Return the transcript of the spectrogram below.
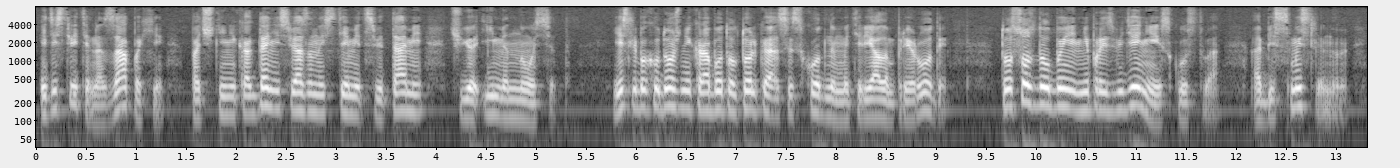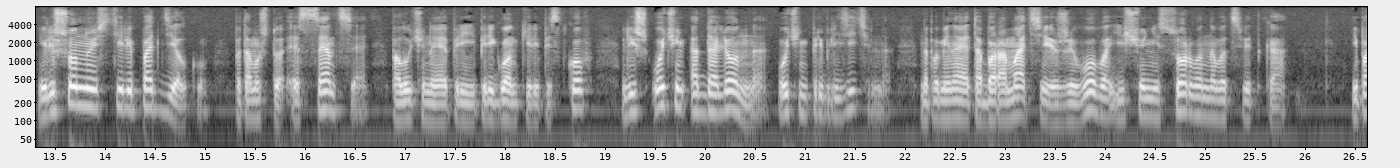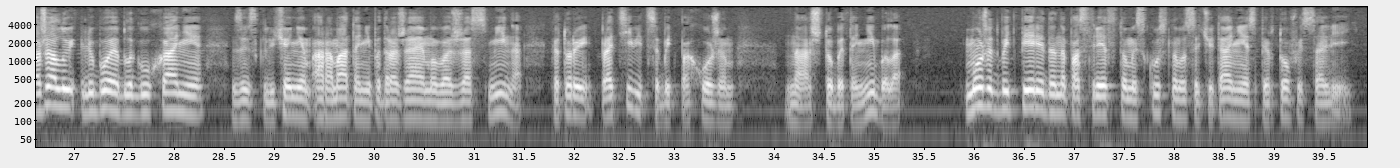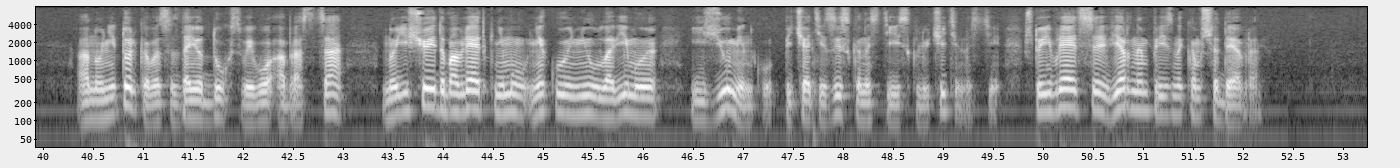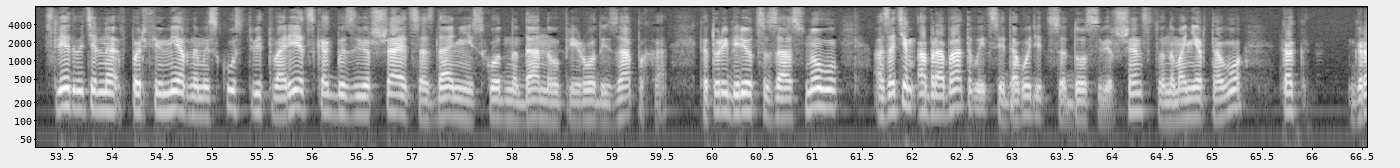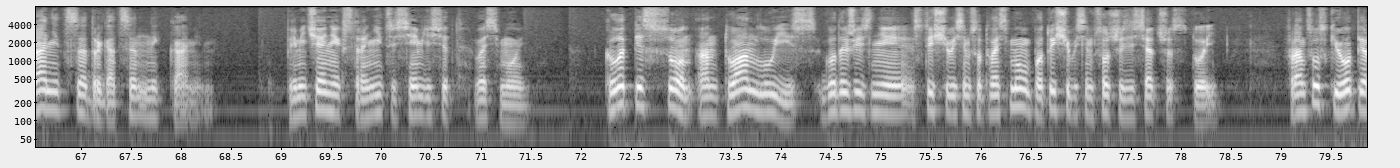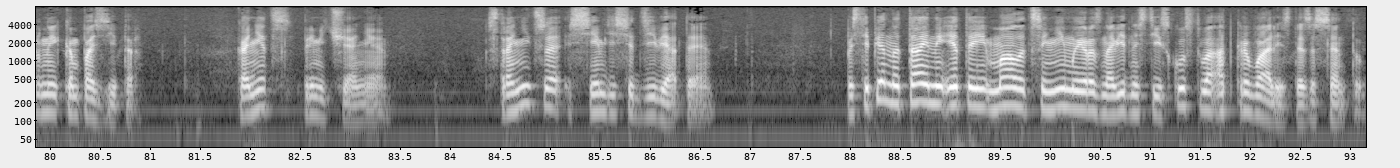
И действительно, запахи почти никогда не связаны с теми цветами, чье имя носят – если бы художник работал только с исходным материалом природы, то создал бы не произведение искусства, а бессмысленную и лишенную стиля подделку, потому что эссенция, полученная при перегонке лепестков, лишь очень отдаленно, очень приблизительно напоминает об аромате живого, еще не сорванного цветка. И, пожалуй, любое благоухание, за исключением аромата неподражаемого жасмина, который противится быть похожим на что бы то ни было – может быть передано посредством искусного сочетания спиртов и солей. Оно не только воссоздает дух своего образца, но еще и добавляет к нему некую неуловимую изюминку, печать изысканности и исключительности, что является верным признаком шедевра. Следовательно, в парфюмерном искусстве творец как бы завершает создание исходно данного природой запаха, который берется за основу, а затем обрабатывается и доводится до совершенства на манер того, как гранится драгоценный камень. Примечание к странице 78. Клапессон Антуан Луис. Годы жизни с 1808 по 1866. Французский оперный композитор. Конец примечания. Страница 79. Постепенно тайны этой малоценимой разновидности искусства открывались Дезесенту.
